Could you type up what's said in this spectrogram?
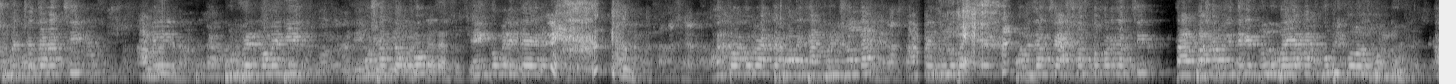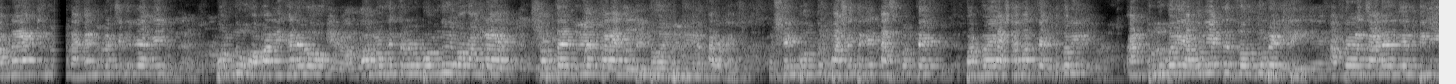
শুভেচ্ছা জানাচ্ছি। আমি পূর্বের কমিটি কোষাধ্যক্ষ, এই কমিটিতে হয়তো কোনো একটা দুলু ভাইকে বলে যাচ্ছি, আশ্বস্ত করে যাচ্ছি। তার পাশাপাশি থেকে দুলু ভাই আমার খুবই ক্লোজ বন্ধু। আমরা এক ঢাকা ইউনিভার্সিটির একই বন্ধু, আবার এখানেরও কর্মক্ষেত্রেরও বন্ধু এবং আমরা সপ্তাহে দুই একবার একত্রিত হই বিভিন্ন কারণে। তো সেই বন্ধুর পাশে থেকে কাজ করতে পারব এই আশাবাদ ব্যক্ত করি। আর দুলু ভাই এমনই একটা যোগ্য ব্যক্তি। আপনারা জানেন যে তিনি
